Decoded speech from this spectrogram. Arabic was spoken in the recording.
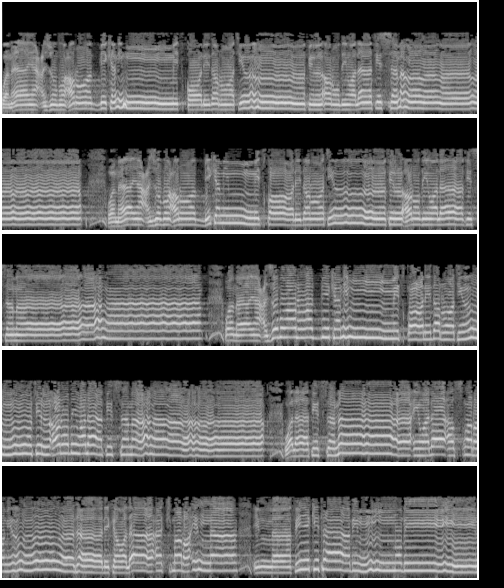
وما يعزب عن ربك من مثقال ذرة في الأرض ولا في السماء وما يعزب عن ربك من مثقال ذرة في الأرض ولا في السماء وما يعزب عن ربك من مثقال ذرة في الأرض ولا في السماء ولا في السماء ولا أصغر من ذلك ولا أكبر إلا إلا في كتاب مبين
